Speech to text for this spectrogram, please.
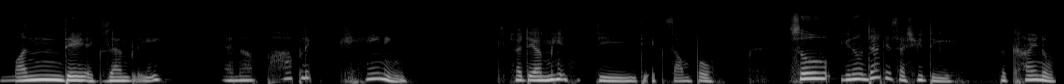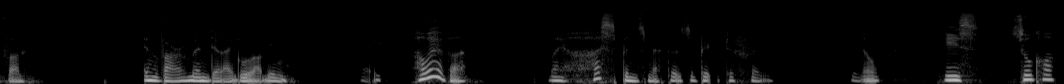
Monday assembly and a public caning. So they are made the, the example. So, you know, that is actually the, the kind of um, environment that I grew up in, right? However, my husband's method is a bit different. You know, his so called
